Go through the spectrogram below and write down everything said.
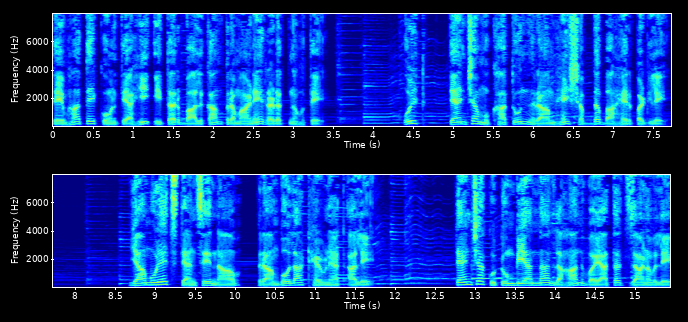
तेव्हा ते कोणत्याही इतर बालकांप्रमाणे रडत नव्हते. उलट त्यांच्या मुखातून राम हे शब्द बाहेर पडले. यामुळेच त्यांचे नाव रामबोला ठेवण्यात आले. त्यांच्या कुटुंबियांना लहान वयातच जाणवले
